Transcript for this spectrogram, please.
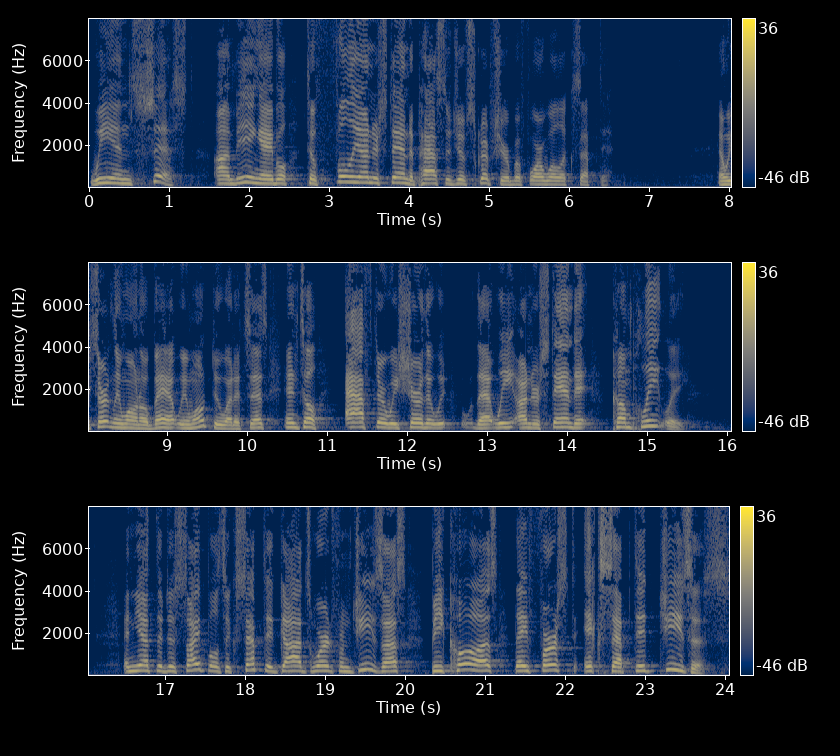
We insist on being able to fully understand a passage of Scripture before we'll accept it. And we certainly won't obey it. We won't do what it says until after we're sure that we, that we understand it completely. And yet the disciples accepted God's word from Jesus because they first accepted Jesus.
